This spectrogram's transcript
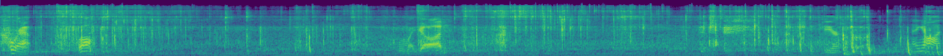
Crap. Ah. Oh my god. Here. Hang on.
